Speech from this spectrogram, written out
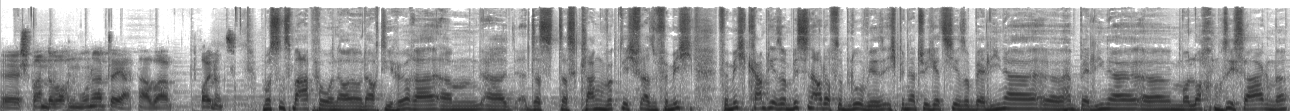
äh, spannende Wochen und Monate, ja, aber freuen uns. Muss uns mal abholen und auch die Hörer. Ähm, äh, das, das klang wirklich, also für mich, für mich kam hier so ein bisschen out of the blue. Ich bin natürlich jetzt hier so Berliner, äh, Berliner äh, Moloch, muss ich sagen. Ne?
